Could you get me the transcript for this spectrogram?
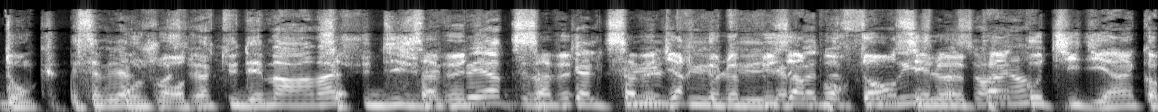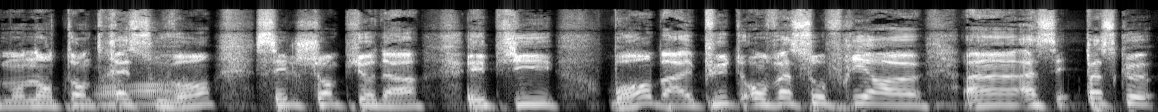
Donc ça veut dire, quoi? Ça veut aujourd'hui, dire que tu démarres un match, Ça- tu te dis ça veut, perdre, tu ça, fais veut, le calcul, ça veut dire tu- que le plus important, c'est le pain rien quotidien, comme on entend très Oh. souvent, c'est le championnat. Et puis, bon, bah, et puis, on va s'offrir euh, un, assez- parce que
